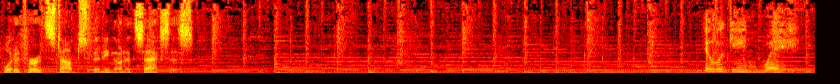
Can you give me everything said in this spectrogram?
What if Earth stopped spinning on its axis? It would gain weight.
